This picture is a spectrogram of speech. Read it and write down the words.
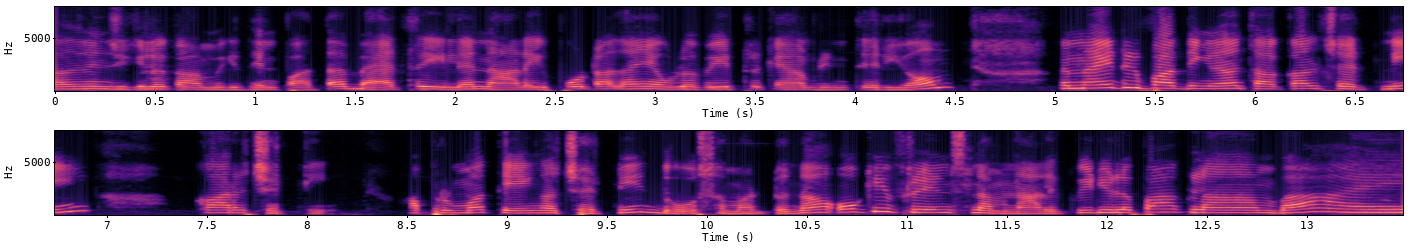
பதினஞ்சு கிலோ காமிக்குதுன்னு பார்த்தா பேட்ரி இல்லை. நாளைக்கு போட்டால் தான் எவ்வளோ வெயிட் இருக்கேன் அப்படின்னு தெரியும். நைட்டுக்கு பார்த்தீங்கன்னா தக்காளி சட்னி கார சட்னி. அப்புறமா தேங்காய் சட்னி தோசை மட்டும்தான் ஓகே ஃப்ரெண்ட்ஸ் நம்ம நாளைக்கு வீடியோவில் பார்க்கலாம் பாய்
